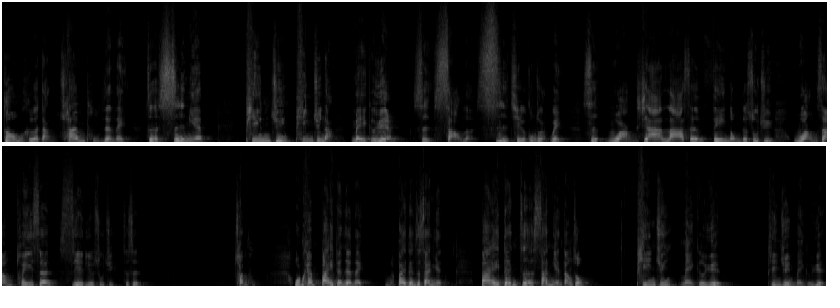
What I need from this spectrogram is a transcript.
共和党川普任内。这四年平均平均啊，每个月是少了四千个工作岗位，是往下拉升非农的数据，往上推升失业率的数据。这是川普。我们看拜登在内，嗯，拜登这三年，拜登这三年当中，平均每个月，平均每个月，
